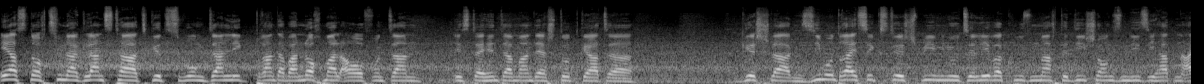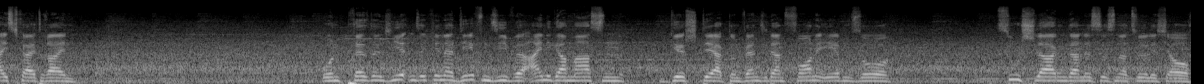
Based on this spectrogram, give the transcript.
erst noch zu einer Glanztat gezwungen. Dann legt Brandt aber nochmal auf und dann ist der Hintermann der Stuttgarter geschlagen. 37. Spielminute. Leverkusen machte die Chancen, die sie hatten, eiskalt rein. Und präsentierten sich in der Defensive einigermaßen gestärkt. Und wenn sie dann vorne ebenso zuschlagen, dann ist es natürlich auch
